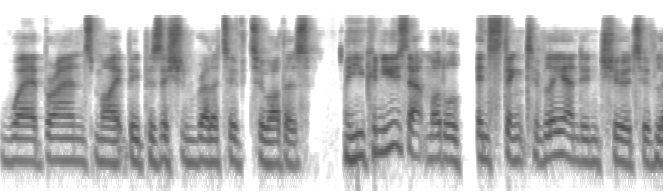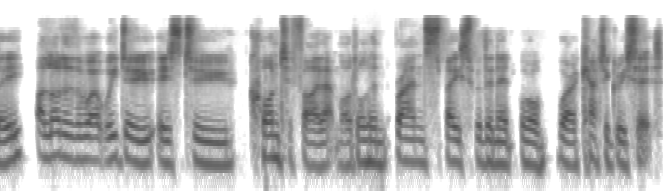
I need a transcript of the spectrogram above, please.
where brands might be positioned relative to others you can use that model instinctively and intuitively. A lot of the work we do is to quantify that model and brand space within it or where a category sits.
